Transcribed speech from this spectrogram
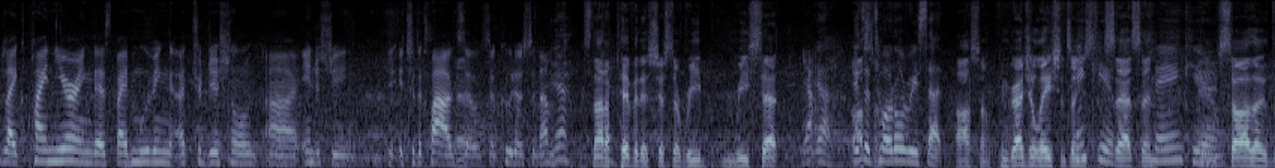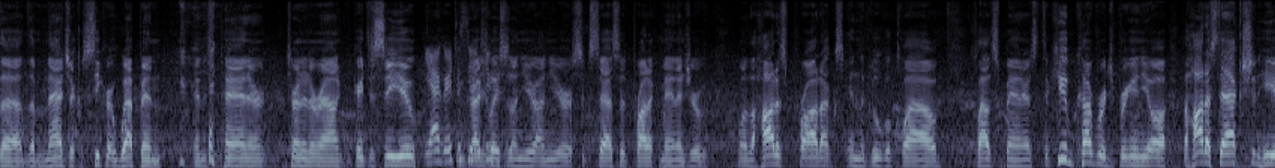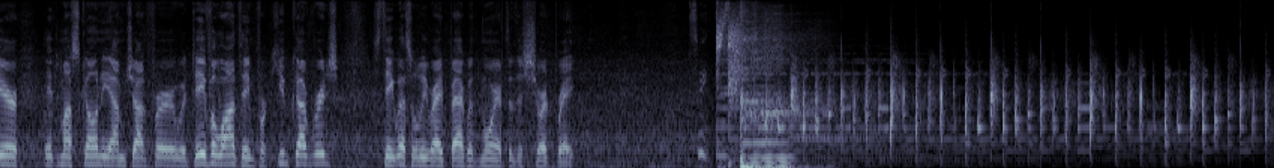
like pioneering this by moving a traditional uh, industry to the cloud, Yeah. so, so kudos to them. Yeah. It's not a pivot, it's just a re reset. Yeah. Yeah, it's a total reset. Awesome. Congratulations on your you. success. And Thank and you. you saw the, the, the magic secret weapon in his pen or turn it around. Great to see you. Yeah, great to see you. Congratulations on your, on your success as product manager. of One of the hottest products in the Google Cloud, Cloud Spanners. The CUBE coverage bringing you all the hottest action here at Moscone. I'm John Furrier with Dave Vellante for CUBE coverage. Stay with us, we'll be right back with more after this short break. Sweet.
